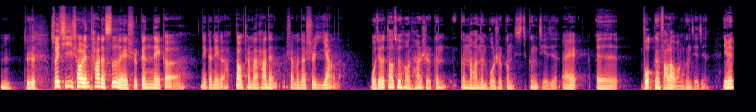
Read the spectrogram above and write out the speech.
嗯，就是所以奇迹超人他的思维是跟那个那个那个 Doctor Manhattan 什么的是一样的。我觉得到最后他是跟跟曼哈顿博士更更接近，哎，呃，不跟法老王更接近，因为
